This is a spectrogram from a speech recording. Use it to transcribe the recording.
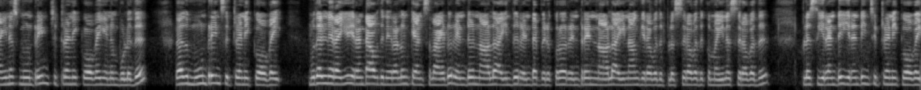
மைனஸ் மூன்றின் சிற்றணி கோவை எனும் பொழுது அதாவது மூன்றின் சிற்றணி கோவை முதல் நிறையும் இரண்டாவது நிரலும் கேன்சல் ஆகிடும் ரெண்டு நாலு ஐந்து ரெண்டை பெருக்கிறோம். ரெண்டு ரெண்டு நாலு ஐநாங்கு இருபது ப்ளஸ் இருபதுக்கு மைனஸ் இருபது ப்ளஸ் இரண்டு இரண்டின் சிற்றணி கோவை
